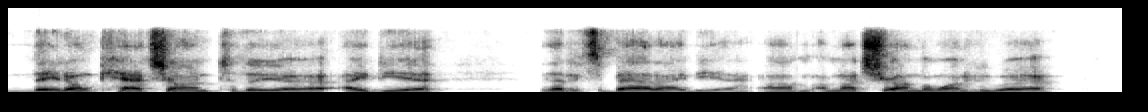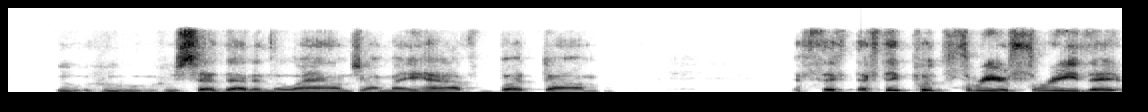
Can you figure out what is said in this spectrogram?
they don't catch on to the uh, idea that it's a bad idea. Um, I'm not sure I'm the one who, uh, who, who, who said that in the lounge. I may have, but um, if they, if they put three or three, they,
